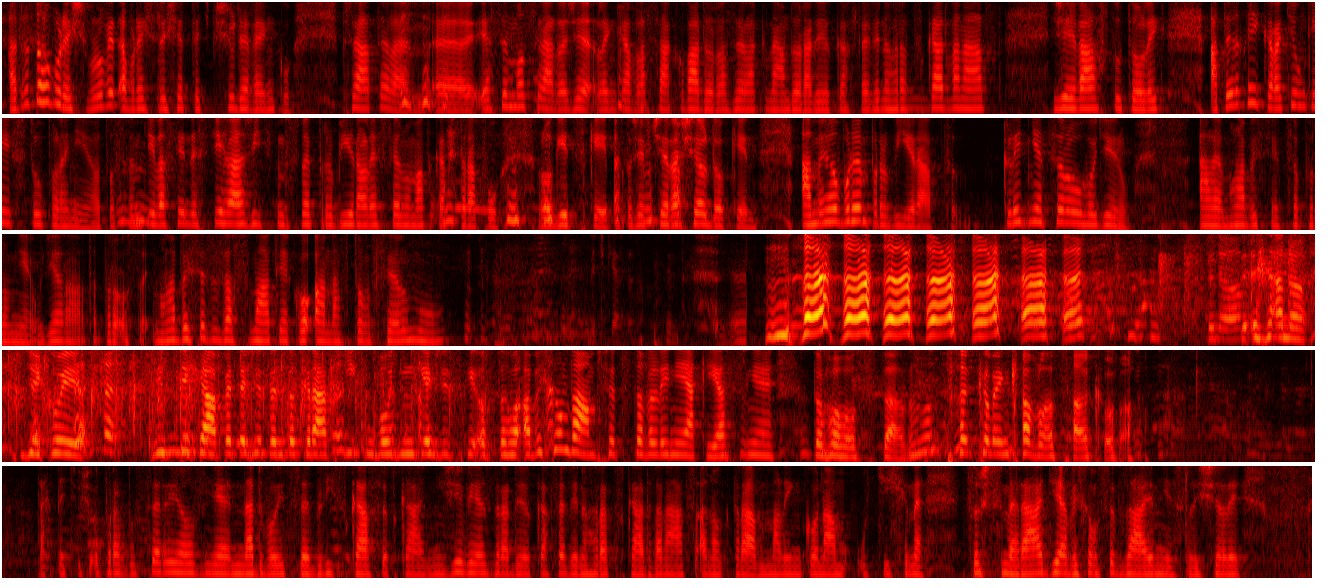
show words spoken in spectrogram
A do toho budeš mluvit a budeš slyšet teď všude venku. Přátelé, e, já jsem moc ráda, že Lenka Vlasáková dorazila k nám do Radio Cafe Vinohradská 12, že je vás tu tolik. A to je takový kratonký vstup, Leni, jo. To jsem ti vlastně nestihla říct, tam jsme probírali film Matka v trapu, logicky, protože včera šel do kin. A my ho budeme probírat klidně celou hodinu. Ale mohla bys něco pro mě udělat? A pro ostatní? Mohla bys se zasmát jako Anna v tom filmu? No. Ano, děkuji. Jistě chápete, že tento krátký úvodník je vždycky od toho, abychom vám představili nějak jasně toho hosta. No, tak Lenka Vlasáková. Tak teď už opravdu seriózně na dvojce blízká setkání živě z Radio Cafe Vinohradská 12, ano, která malinko nám utichne, což jsme rádi, abychom se vzájemně slyšeli.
